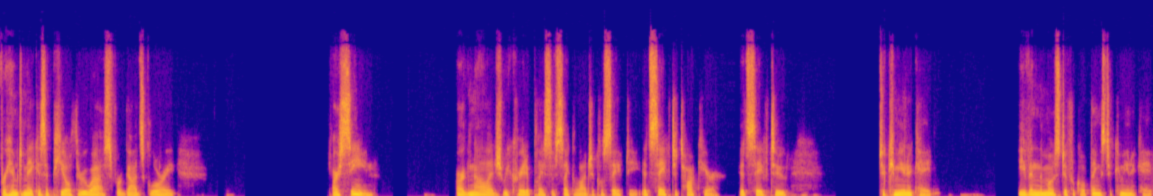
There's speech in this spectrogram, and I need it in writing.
for Him to make His appeal through us for God's glory, are seen, are acknowledged. We create a place of psychological safety. It's safe to talk here. It's safe to to communicate, even the most difficult things to communicate.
